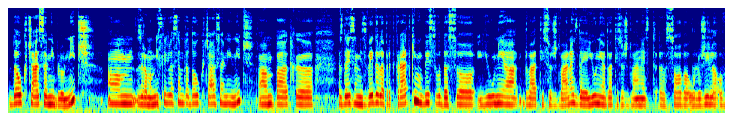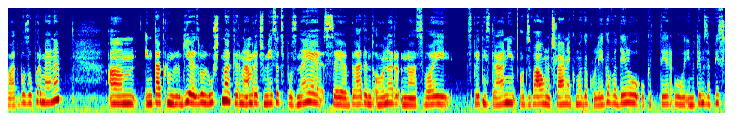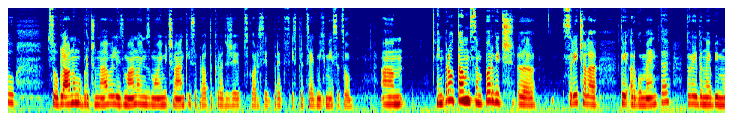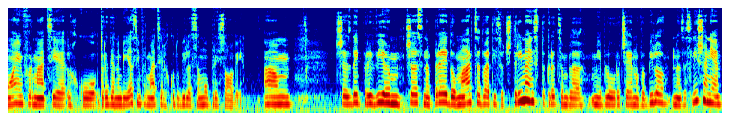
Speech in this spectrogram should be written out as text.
dolg časa ni bilo nič, Um, oziroma, mislila sem, da dolg časa ni nič, ampak uh, zdaj sem izvedela pred kratkim, v bistvu, da so junija 2012, da je junija 2012 uh, Sova uložila ovadbo zoper mene. Um, in ta kronologija je zelo luštna, ker namreč mesec pozneje se je Blood and Honor na svoji spletni strani odzval na članek mojega kolega v delu v kater, v, in v tem zapisu so v glavnem obračunavali z mano in z mojimi članki, se prav takrat že skoraj sed, pred, izpred sedmih mesecev. Um, in prav tam sem prvič uh, srečala te argumente, torej da naj bi moje informacije lahko, torej da naj bi jaz informacije lahko dobila samo pri sovi. Um, če zdaj previjem čas naprej do marca 2013, takrat sem bila, mi je bilo uročeno vabilo na zaslišanje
